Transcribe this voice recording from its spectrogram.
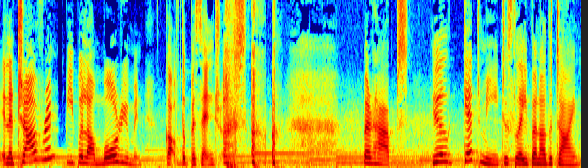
in a tavern, people are more human, coughed the passengers. Perhaps you'll get me to sleep another time.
